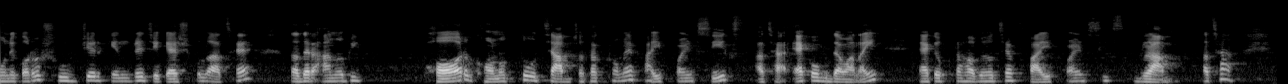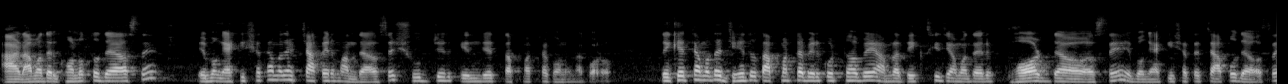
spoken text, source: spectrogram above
মনে করো সূর্যের কেন্দ্রে যে গ্যাসগুলো আছে, তাদের আণবিক ভর, ঘনত্ব ও চাপ যথাক্রমে ফাইভ পয়েন্ট সিক্স আচ্ছা একক দেওয়া নাই। এককটা হবে হচ্ছে ফাইভ পয়েন্ট সিক্স গ্রাম। আচ্ছা? আর আমাদের ঘনত্ব দেওয়া আছে এবং একই সাথে আমাদের চাপের মান দেওয়া আছে, সূর্যের কেন্দ্রের তাপমাত্রা গণনা করো। তো এক্ষেত্রে আমাদের যেহেতু তাপমাত্রা বের করতে হবে, আমরা দেখছি যে আমাদের ভর দেওয়া আছে এবং একই সাথে চাপও দেওয়া আছে,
